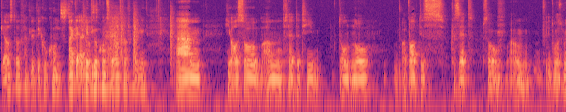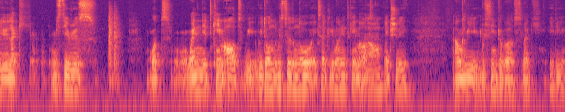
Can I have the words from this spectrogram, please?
Gerersdorf Atletico Kunst. Okay, Atletico Kunst Gerersdorf, exactly. Um, he also um, said that he don't know about this cassette, so um, it was really like mysterious. What when it came out, we, we don't we still don't know exactly when it came out. No. Actually, um, we we think about like eighty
